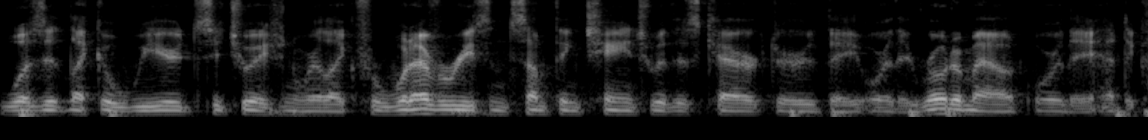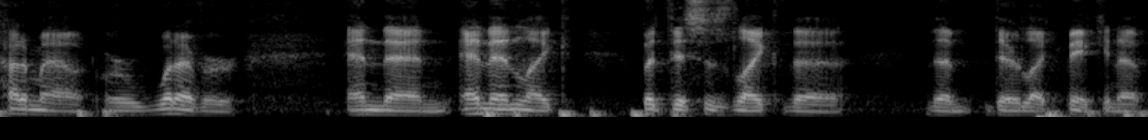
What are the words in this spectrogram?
was it like a weird situation where like for whatever reason something changed with his character they or they wrote him out or they had to cut him out or whatever and then and then like but this is like the the they're like making up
